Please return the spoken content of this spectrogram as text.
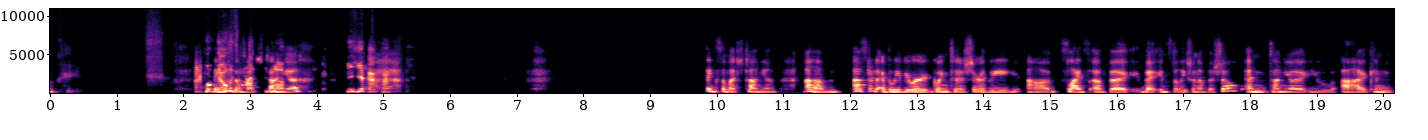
Okay. I hope Thanks that was so much, Tanya. yeah. Thanks so much, Tanya. Um, Astrid, I believe you were going to share the uh, slides of the, the installation of the show, and Tanya, you uh, can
